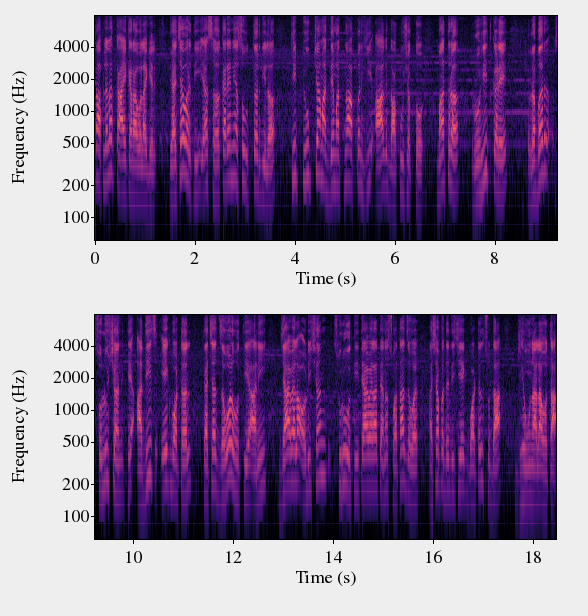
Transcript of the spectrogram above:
तर आपल्याला काय करावं लागेल? याच्यावरती या सहकाऱ्यांनी असं उत्तर दिलं की ट्यूबच्या माध्यमातून आपण ही आग दाखवू शकतो. मात्र रोहितकडे रबर सोल्युशन हे आधीच एक बॉटल त्याच्याजवळ होती आणि ज्या वेळेला ऑडिशन सुरू होती त्यावेळेला त्यानं स्वतःजवळ अशा पद्धतीची एक बॉटलसुद्धा घेऊन आला होता.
